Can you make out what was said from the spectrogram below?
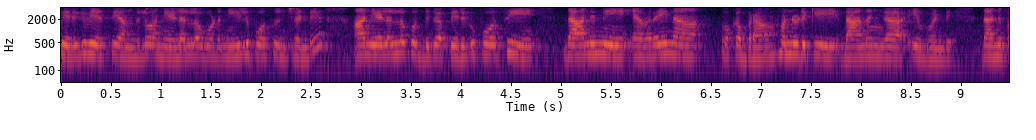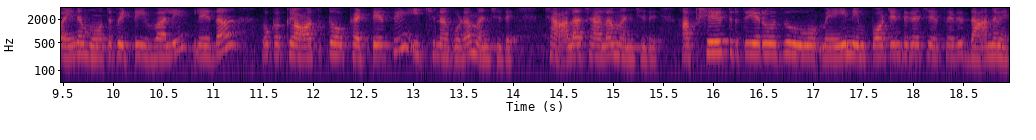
పెరుగు వేసి అందులో ఆ నీళ్ళల్లో కూడా నీళ్ళు పోసి ఉంచండి. ఆ నీళ్ళల్లో కొద్దిగా పెరుగు పోసి దానిని ఎవరైనా ఒక బ్రాహ్మణుడికి దానంగా ఇవ్వండి. దానిపైన మూత పెట్టి ఇవ్వాలి లేదా ఒక క్లాత్తో కట్టేసి ఇచ్చినా కూడా మంచిదే. చాలా చాలా మంచిది. అక్షయ తృతీయ రోజు మెయిన్ ఇంపార్టెంట్గా చేసేది దానమే.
